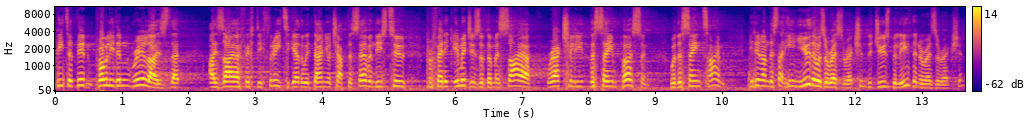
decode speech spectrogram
Peter didn't, probably didn't realize that Isaiah 53, together with Daniel chapter 7, these two prophetic images of the Messiah were actually the same person, with the same time. He didn't understand. He knew there was a resurrection. The Jews believed in a resurrection.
